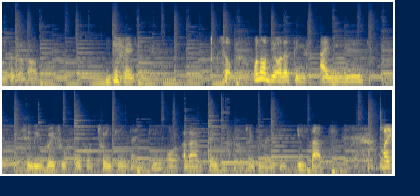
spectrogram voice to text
we're talking about different things. So one of the other things I need to be grateful for for 2019, or that I'm thankful for 2019, is that my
